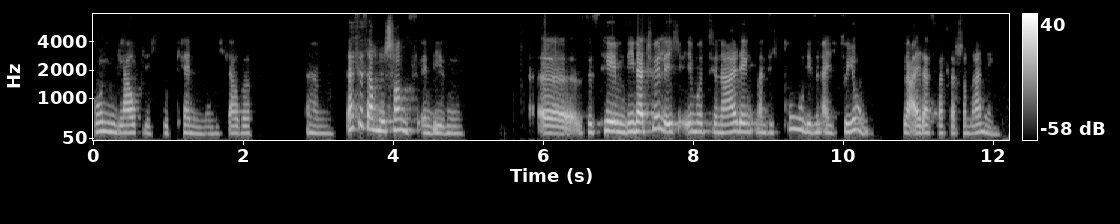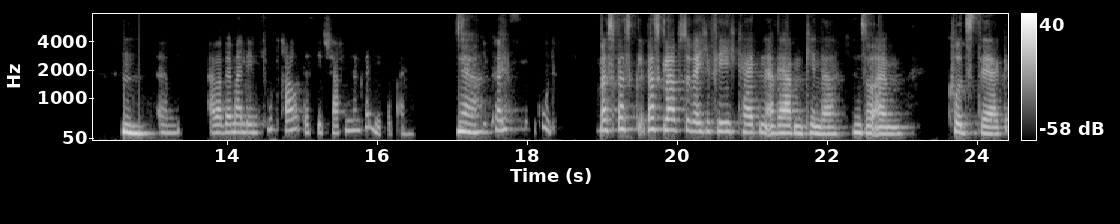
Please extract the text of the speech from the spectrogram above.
unglaublich gut kennen. Und ich glaube, ähm, das ist auch eine Chance in diesen äh, Systemen, die natürlich emotional denkt man sich, puh, die sind eigentlich zu jung für all das, was da schon dranhängt. Mhm. Ähm, aber wenn man denen zutraut, dass die es schaffen, dann können die es auf einmal. Ja. Die können es gut. Was, was, was glaubst du, welche Fähigkeiten erwerben Kinder in so einem Kunstwerk?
